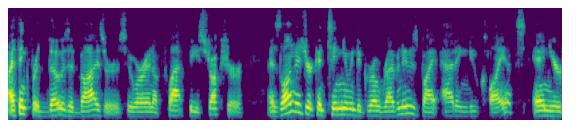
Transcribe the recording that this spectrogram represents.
I think for those advisors who are in a flat fee structure, as long as you're continuing to grow revenues by adding new clients and your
